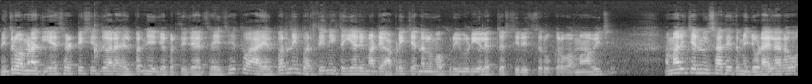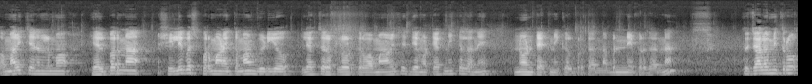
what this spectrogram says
મિત્રો, હમણાં જીએસઆરટીસી દ્વારા હેલ્પરની જે ભરતી જાહેર થઈ છે, તો આ હેલ્પરની ભરતીની તૈયારી માટે આપણી ચેનલમાં ફ્રી વીડિયો લેક્ચર સિરીઝ શરૂ કરવામાં આવી છે. અમારી ચેનલ સાથે તમે જોડાયેલા રહો. અમારી ચેનલમાં હેલ્પરના સિલેબસ પ્રમાણે તમામ વીડિયો લેક્ચર અપલોડ કરવામાં આવે છે, જેમાં ટેકનિકલ અને નોન ટેકનિકલ પ્રકારના, બંને પ્રકારના. તો ચાલો મિત્રો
